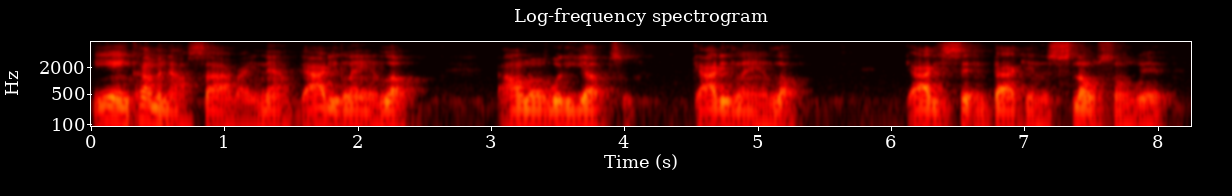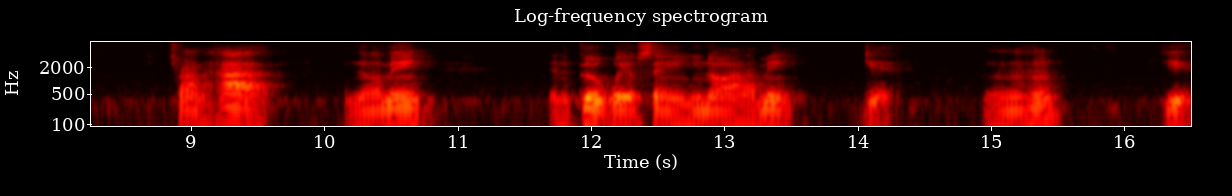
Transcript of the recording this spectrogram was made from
He ain't coming outside right now. Gotti laying low. I don't know what he up to. Gotti laying low. Gotti sitting back in the snow somewhere, trying to hide. You know what I mean? In a good way of saying, you know what I mean? Yeah. Mm-hmm. Yeah.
